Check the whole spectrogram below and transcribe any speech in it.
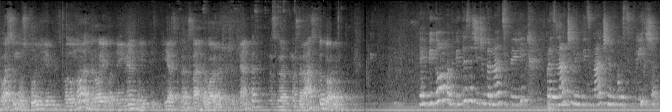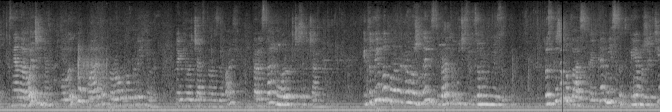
Просимо у студії головного героя одноіменної п'єси Тараса Григоровича Шевченка Назар- Назара Стодоліва. Як відомо, 2014 рік призначений відзначення 200-річчя з дня народження великого поета пророка України, як його часто називають, Тараса Григоровича Шевченка. І тобі випала така можливість брати участь у цьому мюзиклу. Розкажи, будь ласка, яке місце в твоєму житті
